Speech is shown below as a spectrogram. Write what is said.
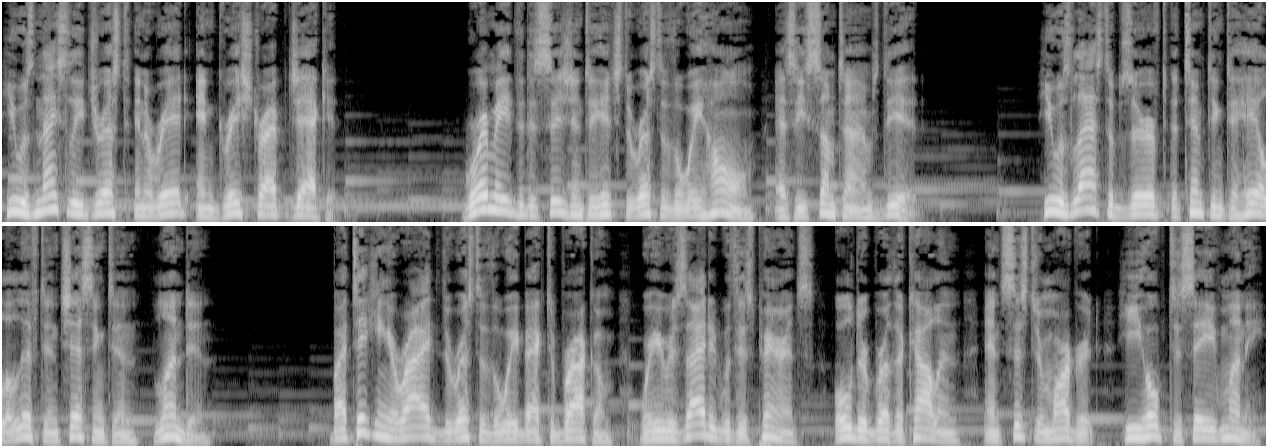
He was nicely dressed in a red and gray striped jacket. Roy made the decision to hitch the rest of the way home, as he sometimes did. He was last observed attempting to hail a lift in Chessington, London. By taking a ride the rest of the way back to Brockham, where he resided with his parents, older brother Colin, and sister Margaret, he hoped to save money.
